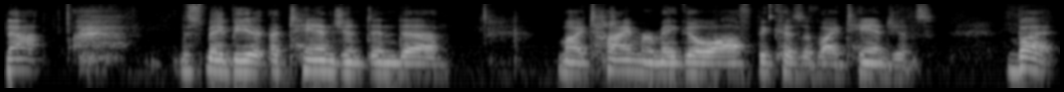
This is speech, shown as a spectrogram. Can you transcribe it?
Now, this may be a, a tangent, and uh, my timer may go off because of my tangents. But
